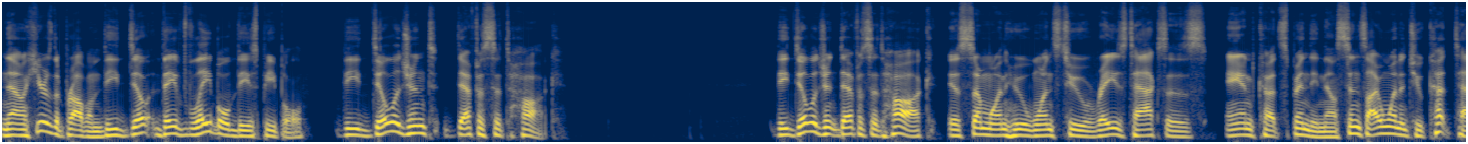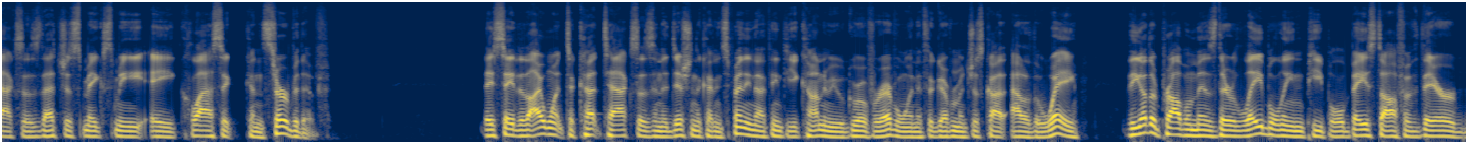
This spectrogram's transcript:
Now, here's the problem. The dil- they've labeled these people the diligent deficit hawk. The diligent deficit hawk is someone who wants to raise taxes and cut spending. Now, since I wanted to cut taxes, that just makes me a classic conservative. They say that I want to cut taxes in addition to cutting spending. I think the economy would grow for everyone if the government just got out of the way. The other problem is they're labeling people based off of their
